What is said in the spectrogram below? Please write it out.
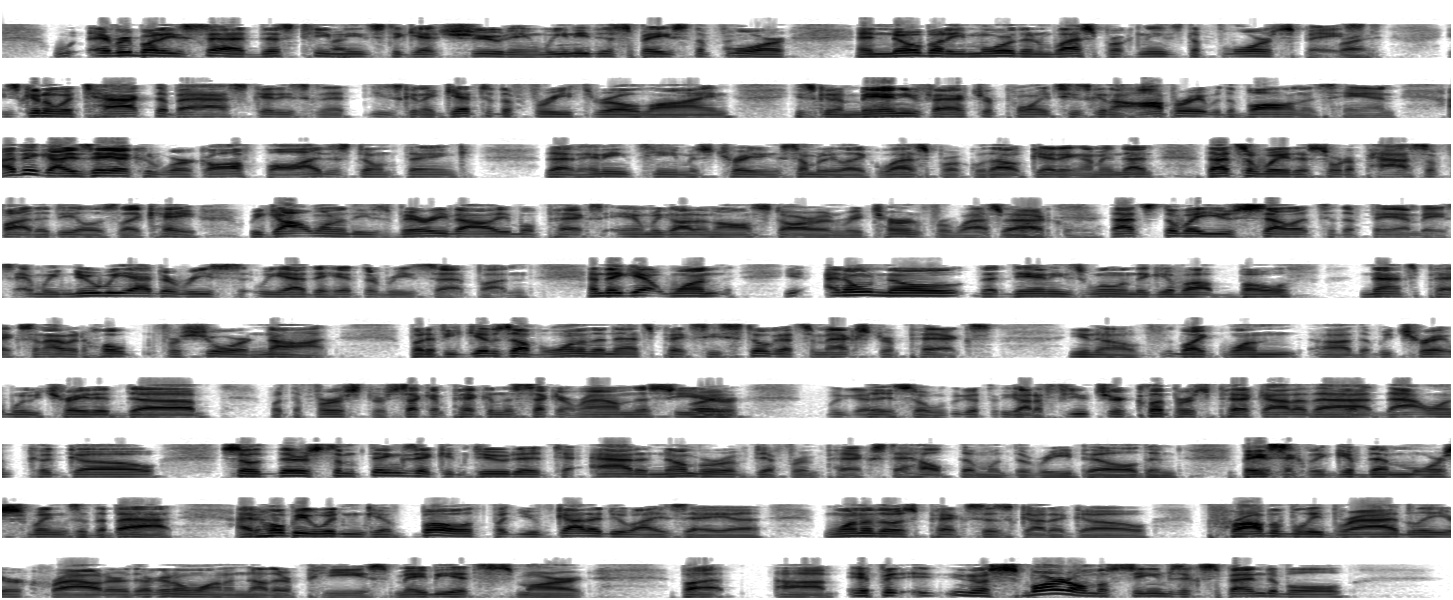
Everybody said this team Right. needs to get shooting. We need to space the floor, and nobody more than Westbrook needs the floor spaced. Right. He's going to attack the basket. He's going to he's going to get to the free throw line. He's going to manufacture points. He's going to operate with the ball in his hand. I think Isaiah could work off ball. I just don't think that any team is trading somebody like Westbrook without getting. I mean that that's a way to sort of pacify the deal. Is like, hey, we got one of these very valuable picks, and we got an all star in return for Westbrook. Exactly. That's the way you sell it to the fan base. And we knew we had to reset, we had to hit the reset button. And they get one. I don't know that Danny's willing to give up both Nets picks, and I would hope for sure not. But if he gives up one of the Nets picks, he's still got some extra picks. You know, like one uh, that we tra- we traded uh, what the first or second pick in the second round this year. Right. We got so we got we got a future Clippers pick out of that. That one could go. So there's some things they can do to to add a number of different picks to help them with the rebuild and basically give them more swings of the bat. I'd hope he wouldn't give both, but you've got to do Isaiah. One of those picks has got to go. Probably Bradley or Crowder. They're going to want another piece. Maybe it's Smart, but um, if it, you know Smart almost seems expendable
